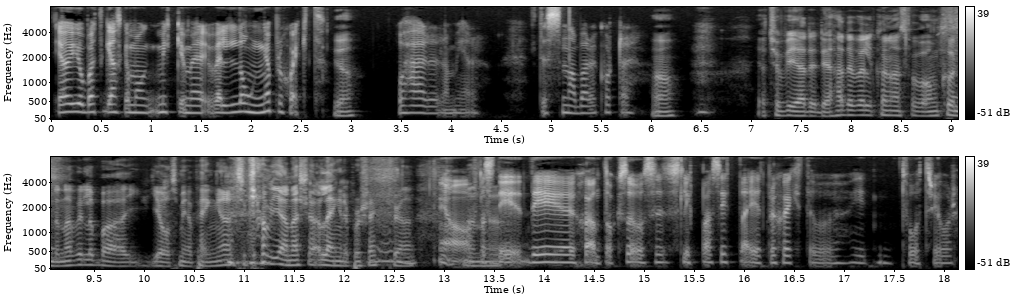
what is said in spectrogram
Jag har jobbat ganska mycket med väldigt långa projekt. ja. Och här är det mer lite snabbare, kortare. Ja. Jag tror vi hade, det hade väl kunnat vara om kunderna ville bara ge oss mer pengar så kan vi gärna köra längre projekt tror jag. Ja, Men, fast eh, det, det är skönt också att slippa sitta i ett projekt och, i två, tre år.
